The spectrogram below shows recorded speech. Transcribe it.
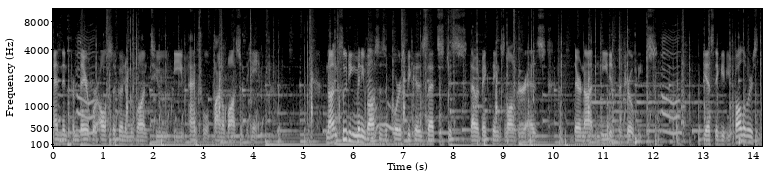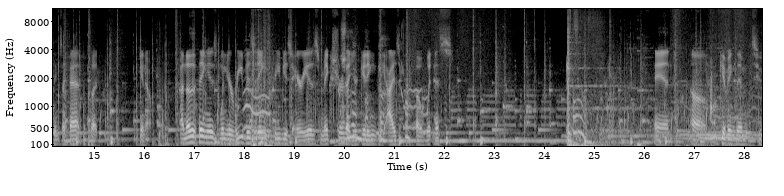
and then from there we're also going to move on to the actual final boss of the game. Not including mini bosses, of course, because that's just that would make things longer as they're not needed for trophies. Yes, they give you followers and things like that, but you know. Another thing is when you're revisiting previous areas, make sure that you're getting the eyes of a witness. and um, giving them to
